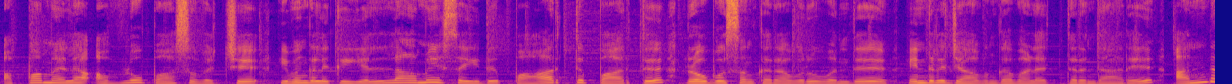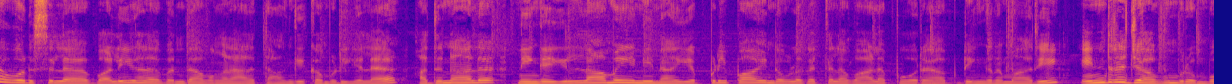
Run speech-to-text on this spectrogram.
அப்பா மேல அவ்வளோ பாசம் வச்சு இவங்களுக்கு எல்லாமே செய்து பார்த்து பார்த்து ரோபோ சங்கர் அவரும் வந்து இந்திரஜா அவங்க வளர்த்திருந்தாரு. அந்த ஒரு சில வழிகளை வந்து அவங்களால தாங்கிக்க முடியல. அதனால நீங்க இல்லாம இனி நான் எப்படிப்பா இந்த உலகத்துல வாழ போறேன் அப்படிங்கிற மாதிரி இந்திரஜாவும் ரொம்ப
